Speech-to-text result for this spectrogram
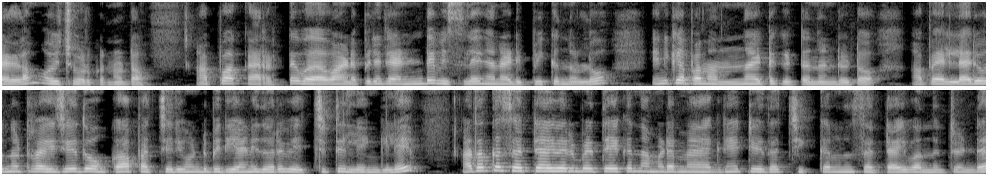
വെള്ളം ഒഴിച്ചു കൊടുക്കണം കേട്ടോ അപ്പോൾ കറക്റ്റ് വേവാണ്. പിന്നെ രണ്ട് വിസിലേ ഞാൻ അടുപ്പിക്കുന്നുള്ളൂ. എനിക്കപ്പോൾ നന്നായിട്ട് കിട്ടുന്നുണ്ട് കേട്ടോ അപ്പോൾ എല്ലാവരും ഒന്ന് ട്രൈ ചെയ്ത് നോക്കുക പച്ചരി കൊണ്ട് ബിരിയാണി ഇതുവരെ വെച്ചിട്ടില്ലെങ്കിൽ അതൊക്കെ സെറ്റായി വരുമ്പോഴത്തേക്ക് നമ്മുടെ മാഗ്നേറ്റ് ചെയ്ത ചിക്കൻ ഒന്ന് സെറ്റായി വന്നിട്ടുണ്ട്.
